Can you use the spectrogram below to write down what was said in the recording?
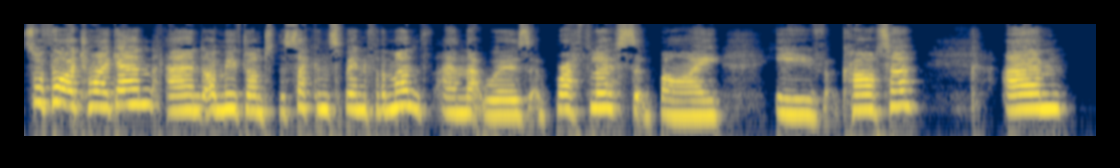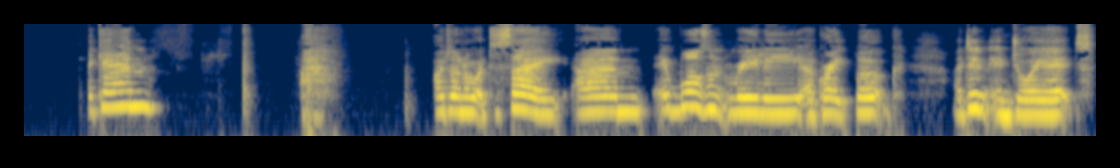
So I thought I'd try again and I moved on to the second spin for the month and that was Breathless by Eve Carter. Um, again, I don't know what to say. Um, it wasn't really a great book. I didn't enjoy it.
